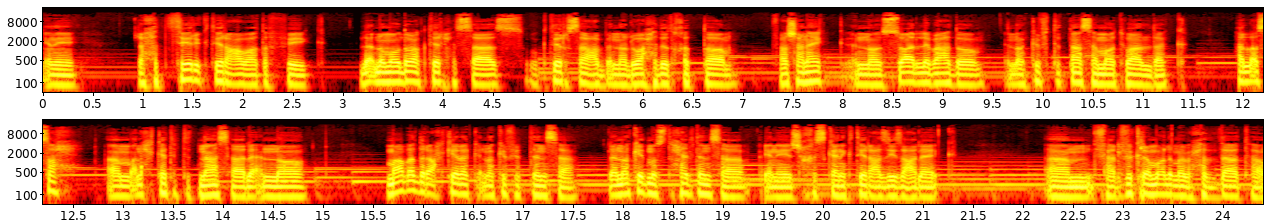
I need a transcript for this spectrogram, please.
يعني رح تثير كتير عواطف فيك لأنه موضوع كتير حساس وكتير صعب إنه الواحد يتخطاه فعشان هيك إنه السؤال اللي بعده إنه كيف تتناسى موت والدك؟ هلأ صح أنا حكيت بتتناسى لأنه ما بقدر أحكي لك إنه كيف بتنسى لأنه أكيد مستحيل تنسى يعني شخص كان كتير عزيز عليك. فالفكرة مؤلمة بحد ذاتها.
